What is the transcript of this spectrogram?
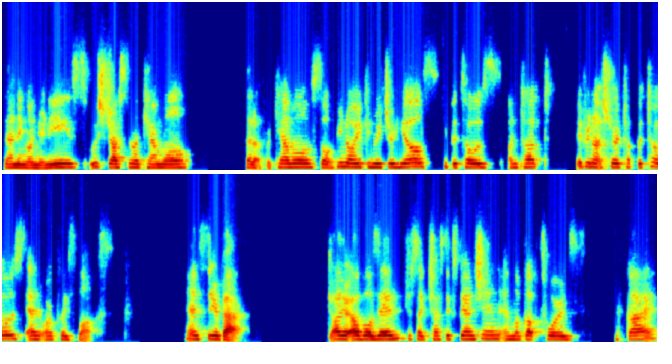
Standing on your knees. Ustrasana camel. Set up for camel. So if you know you can reach your heels, keep the toes untucked. If you're not sure, tuck the toes and or place blocks. Hands to your back. Draw your elbows in, just like chest expansion, and look up towards the sky.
